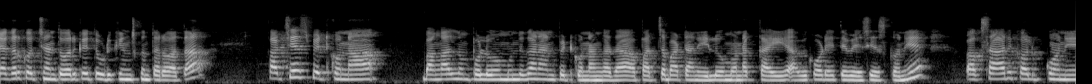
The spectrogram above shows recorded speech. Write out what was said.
దగ్గరకు వచ్చేంత వరకు అయితే ఉడికించుకున్న తర్వాత కట్ చేసి పెట్టుకున్న బంగాళదుంపలు ముందుగా నానపెట్టుకున్నాం కదా పచ్చ బఠానీలు మునక్కాయ అవి కూడా అయితే వేసేసుకొని ఒకసారి కలుపుకొని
